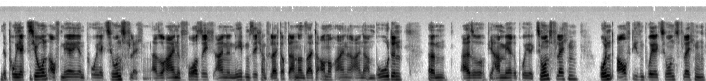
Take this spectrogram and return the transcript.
eine Projektion auf mehreren Projektionsflächen. Also eine vor sich, eine neben sich und vielleicht auf der anderen Seite auch noch eine, eine am Boden. Ähm, also wir haben mehrere Projektionsflächen und auf diesen Projektionsflächen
